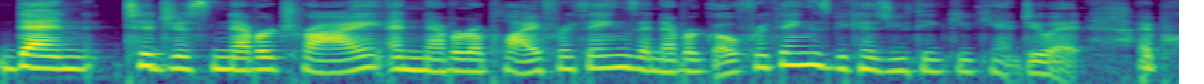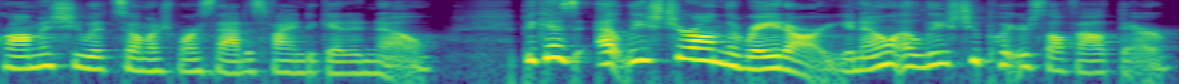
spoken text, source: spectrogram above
than to just never try and never apply for things and never go for things because you think you can't do it. I promise you it's so much more satisfying to get a no because at least you're on the radar, you know? At least you put yourself out there.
